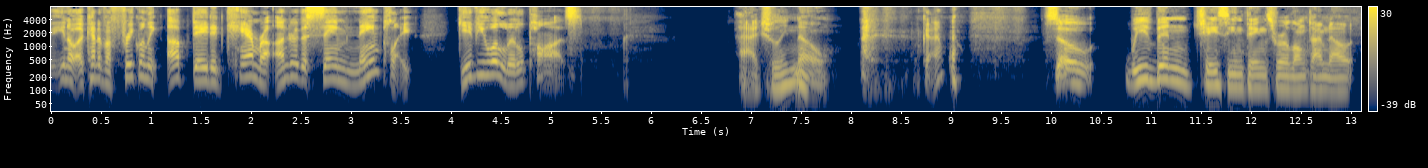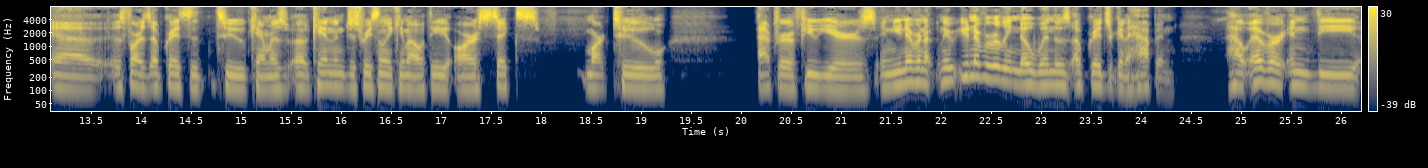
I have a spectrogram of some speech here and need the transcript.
you know a kind of a frequently updated camera under the same nameplate give you a little pause? Actually, no. Okay. So we've been chasing things for a long time now. Uh, as far as upgrades to, to cameras, uh, Canon just recently came out with the R6 Mark II after a few years, and you never know, you never really know when those upgrades are going to happen. However, in the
